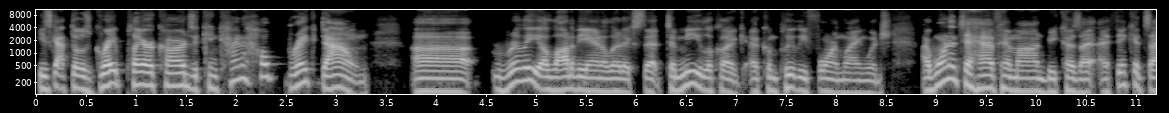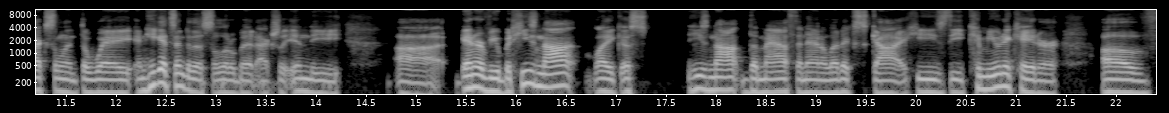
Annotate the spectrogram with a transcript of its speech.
He's got those great player cards that can kind of help break down uh, really a lot of the analytics that to me look like a completely foreign language. I wanted to have him on because I, I think it's excellent the way, and he gets into this a little bit actually in the uh, interview, but he's not like a he's not the math and analytics guy. He's the communicator of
